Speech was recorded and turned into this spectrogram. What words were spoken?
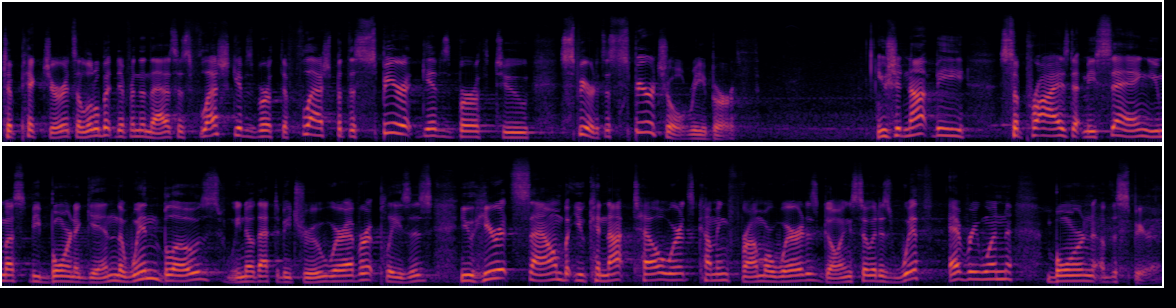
to picture. It's a little bit different than that. It says flesh gives birth to flesh, but the spirit gives birth to spirit. It's a spiritual rebirth. You should not be surprised at me saying, You must be born again. The wind blows, we know that to be true, wherever it pleases. You hear its sound, but you cannot tell where it's coming from or where it is going. So it is with everyone born of the Spirit.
